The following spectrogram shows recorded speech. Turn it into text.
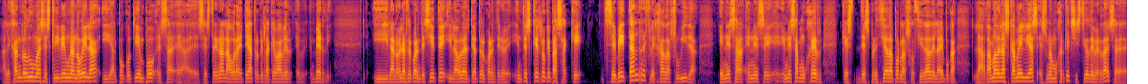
Alejandro Dumas escribe una novela y al poco tiempo eh, se estrena la obra de teatro que es la que va a ver eh, Verdi y la novela es del 47 y la obra del teatro del 49. Y Entonces, ¿qué es lo que pasa? Que se ve tan reflejada su vida en esa, en ese, en esa mujer que es despreciada por la sociedad de la época. La dama de las camelias es una mujer que existió de verdad, es eh,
